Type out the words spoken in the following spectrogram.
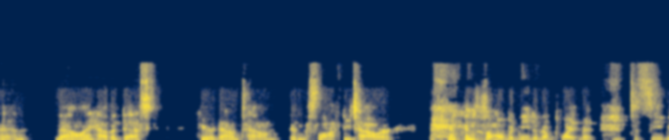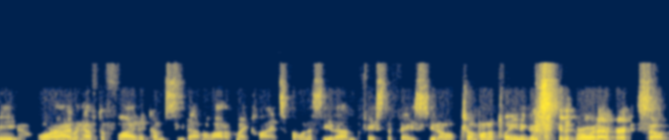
And now I have a desk here downtown in this lofty tower. and someone would need an appointment to see me, or I would have to fly to come see them. A lot of my clients, if I want to see them face to face, you know, jump on a plane and go see them or whatever. So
